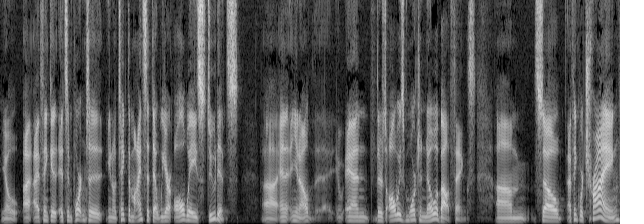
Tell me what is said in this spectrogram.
You know, I, I think it, it's important to, you know, take the mindset that we are always students. Uh, and, you know, and there's always more to know about things. Um, so I think we're trying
